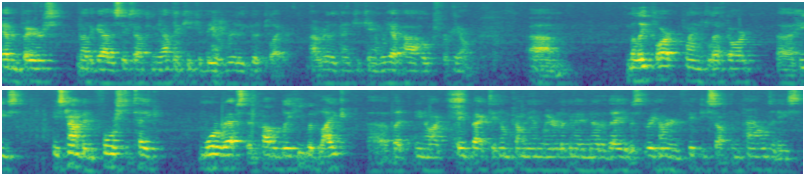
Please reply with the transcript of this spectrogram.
Evan Fairs, another guy that sticks out to me. I think he could be a really good player. I really think he can. We have high hopes for him. Um, Malik Clark playing with left guard. Uh, he's he's kind of been forced to take more reps than probably he would like. Uh, but you know, I think back to him coming in. We were looking at him the other day. He was 350 something pounds, and he's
